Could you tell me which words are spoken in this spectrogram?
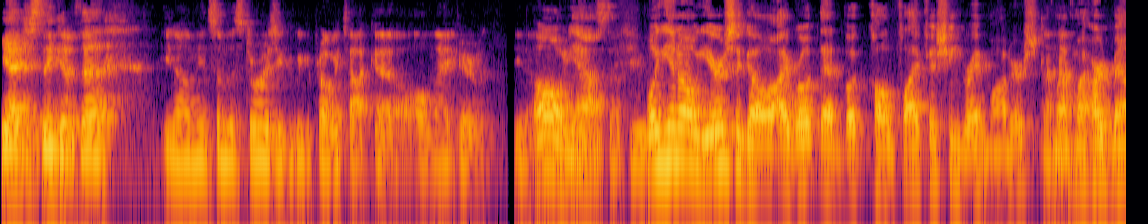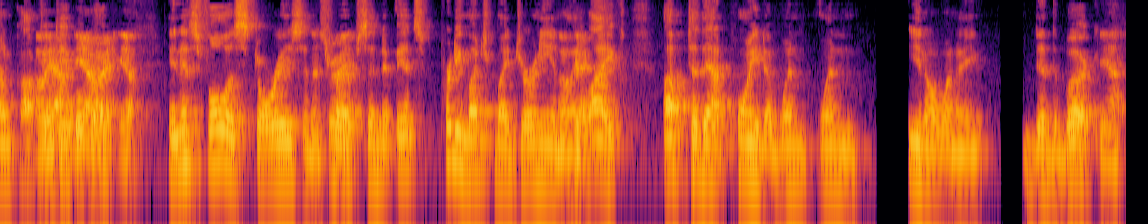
yeah. Just think of the, you know, I mean, some of the stories you could, we could probably talk uh, all night here with, you know. Oh, yeah. stuff you. well you know years ago I wrote that book called Fly Fishing Great Waters, my, Uh-huh. my hardbound coffee oh yeah, table yeah, book. right, yeah, and it's full of stories and That's trips and it's pretty much my journey in Okay. my life up to that point of when when you know when i did the book yeah.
